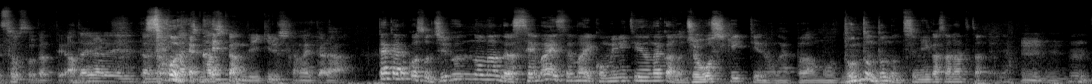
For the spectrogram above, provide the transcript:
そうそう、だって与えられた、ねそうだよね。価値観で生きるしかないから、だからこそ自分のなんだろう狭い狭いコミュニティの中の常識っていうのがやっぱもうどんどんどんどん積み重なってたんだよね、うんうん。うん、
